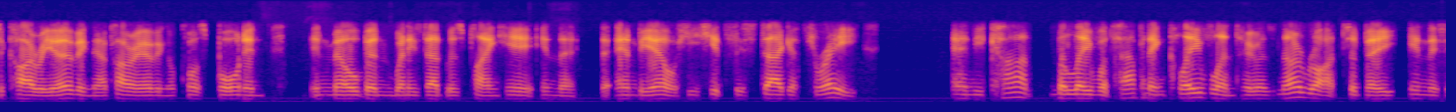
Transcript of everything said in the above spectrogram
to Kyrie Irving. Now, Kyrie Irving, of course, born in in Melbourne when his dad was playing here in the the NBL. He hits this dagger three, and you can't believe what's happening. Cleveland, who has no right to be in this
